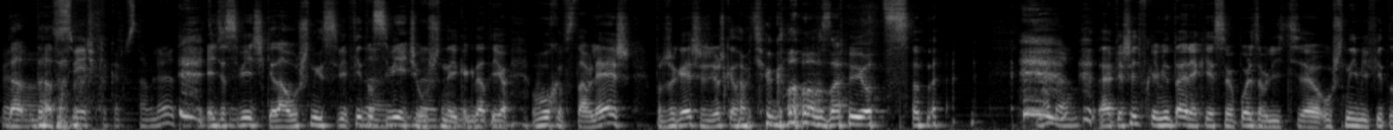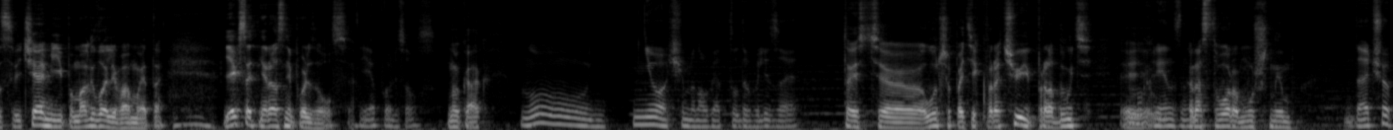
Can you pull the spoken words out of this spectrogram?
э, Да, да, да, свечки как вставляют. вот Эти свечки, да, ушные, све- фитосвечи да, ушные, да, да. когда ты ее в ухо вставляешь, поджигаешь и ждешь, когда у тебя голова взорвется. да. Ну да. Пишите в комментариях, если вы пользовались э, ушными фитосвечами и помогло ли вам это. Я, кстати, ни разу не пользовался. Я пользовался. Ну как? Ну, не очень много оттуда вылезает. То есть э, лучше пойти к врачу и продуть э, Ну, хрен знает. раствором ушным. Да, чё,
